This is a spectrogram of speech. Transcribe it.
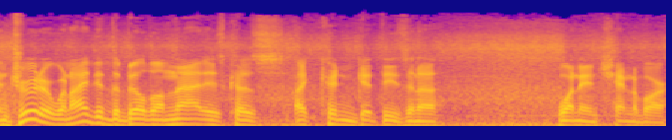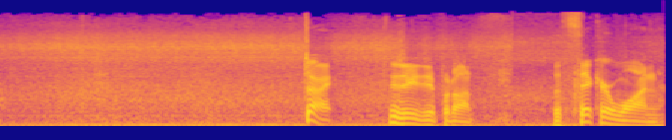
Intruder when I did the build on that is because I couldn't get these in a one inch handlebar. It's all right, these are easy to put on. The thicker one,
